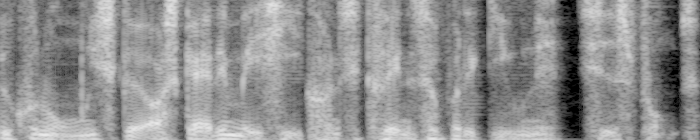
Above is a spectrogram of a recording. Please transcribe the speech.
økonomiske og skattemæssige konsekvenser på det givende tidspunkt.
